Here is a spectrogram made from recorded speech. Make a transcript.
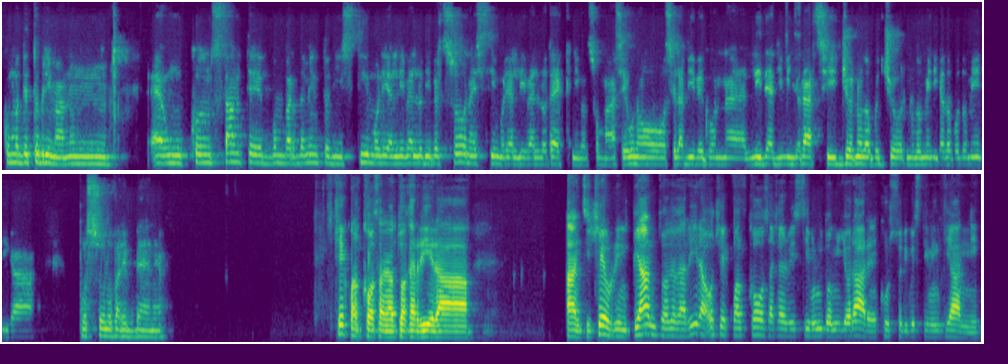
come ho detto prima, non, è un costante bombardamento di stimoli a livello di persona e stimoli a livello tecnico. Insomma, se uno se la vive con l'idea di migliorarsi giorno dopo giorno, domenica dopo domenica, può solo fare bene. C'è qualcosa nella tua carriera, anzi, c'è un rimpianto nella tua carriera o c'è qualcosa che avresti voluto migliorare nel corso di questi 20 anni?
